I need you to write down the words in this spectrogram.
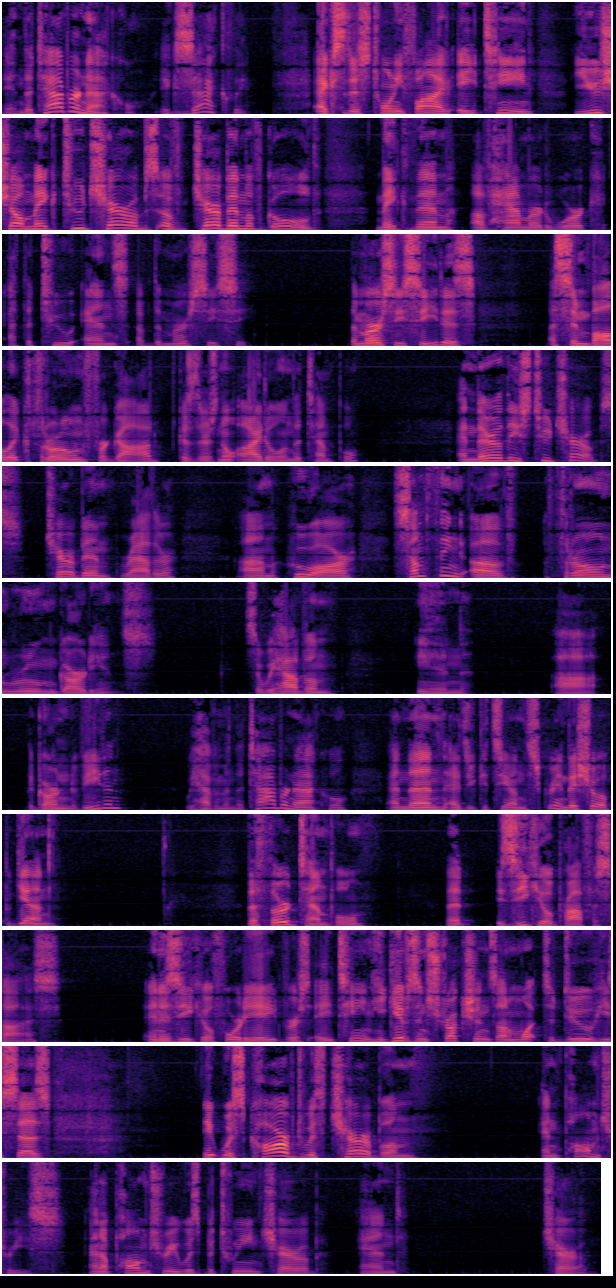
In the tabernacle, exactly. Exodus 25, 18, you shall make two cherubs of cherubim of gold, make them of hammered work at the two ends of the mercy seat. The mercy seat is a symbolic throne for God because there's no idol in the temple. And there are these two cherubs, cherubim rather, um, who are something of throne room guardians. So we have them in uh, the Garden of Eden, we have them in the tabernacle, and then, as you can see on the screen, they show up again. The third temple that Ezekiel prophesies in Ezekiel 48, verse 18, he gives instructions on what to do. He says, it was carved with cherubim and palm trees, and a palm tree was between cherub and cherub.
